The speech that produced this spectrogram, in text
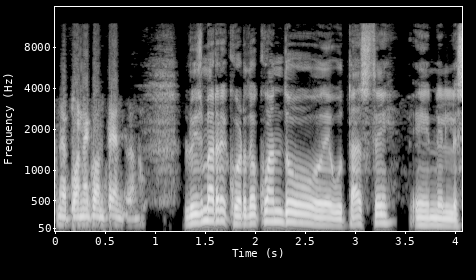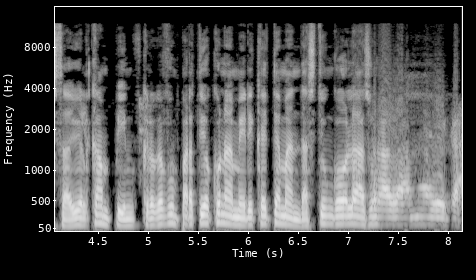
me pone contento. ¿no? Luis, me recuerdo cuando debutaste en el Estadio El Campín, creo que fue un partido con América y te mandaste un golazo. Contra la América,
